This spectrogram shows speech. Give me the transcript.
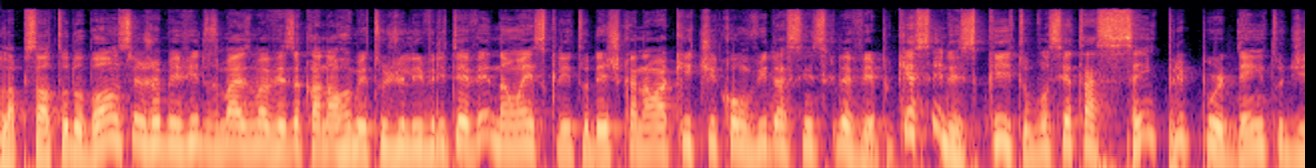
Olá pessoal, tudo bom? Sejam bem-vindos mais uma vez ao canal Romitude Livre TV. Não é inscrito deste canal aqui, te convido a se inscrever, porque sendo inscrito você está sempre por dentro de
